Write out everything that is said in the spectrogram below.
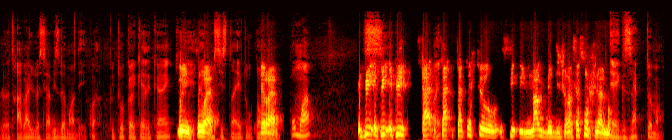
le, travail, le service demandé, quoi. Plutôt que quelqu'un qui est, consistant et tout. Donc, pour moi. Et puis, et puis, et puis ça, ça, ça, fait aussi une marque de différenciation finalement. Exactement.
